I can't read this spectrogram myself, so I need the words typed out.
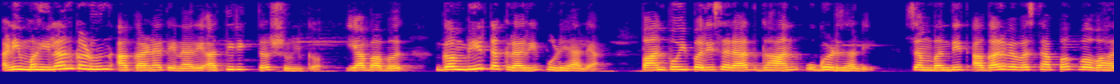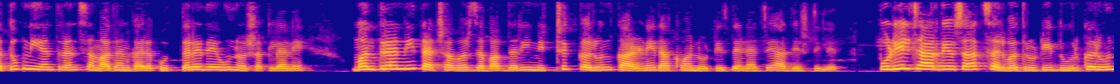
आणि महिलांकडून आकारण्यात येणारे अतिरिक्त शुल्क याबाबत गंभीर तक्रारी पुढे आल्या. पानपोई परिसरात घाण उघड झाली. संबंधित आगार व्यवस्थापक व वाहतूक नियंत्रण समाधानकारक उत्तरे देऊ न शकल्याने मंत्र्यांनी त्याच्यावर जबाबदारी निश्चित करून कारणे दाखवा नोटीस देण्याचे आदेश दिलेत. पुढील चार दिवसात सर्व त्रुटी दूर करून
